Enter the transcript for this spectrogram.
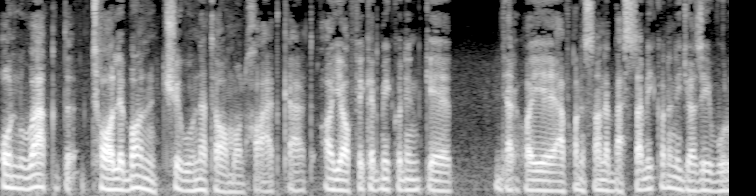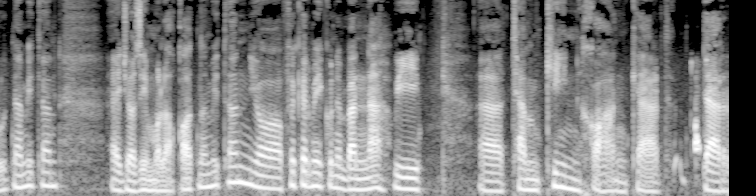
اون وقت طالبان چگونه تعامل خواهد کرد؟ آیا فکر می‌کنین که درهای افغانستان بسته می‌کنن اجازه ورود نمیتن اجازه ملاقات نمیتن یا فکر می‌کنین به نحوی تمکین خواهند کرد در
